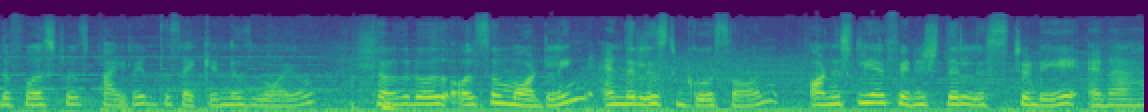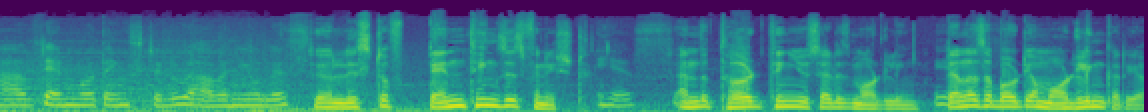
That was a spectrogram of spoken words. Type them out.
The first was pilot, the second is lawyer, third was also modeling, and the list goes on. Honestly, I finished the list today and I have 10 more things to do. I have a new list. So, your list of 10 things is finished. Yes. And the third thing you said is modeling. Yeah. Tell us about your modeling career.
